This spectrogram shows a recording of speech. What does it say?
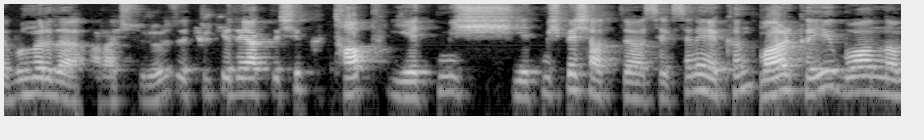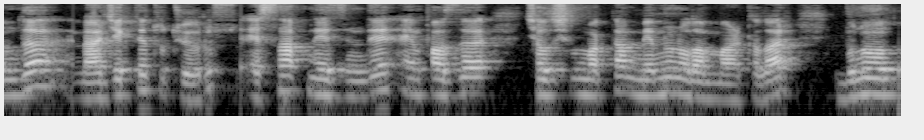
E, bunları da araştırıyoruz ve Türkiye'de yaklaşık top 70 75 hatta 80'e yakın markayı bu anlamda mercekte tutuyoruz. Esnaf nezdinde en fazla çalışılmaktan memnun olan markalar. Bunu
